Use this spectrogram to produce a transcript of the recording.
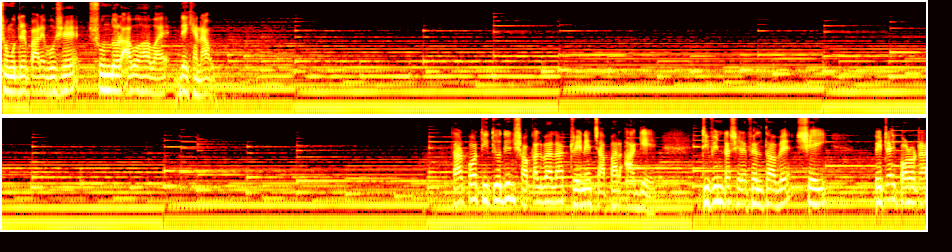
সমুদ্রের পাড়ে বসে সুন্দর আবহাওয়ায় দেখে নাও। তারপর তৃতীয় দিন সকালবেলা ট্রেনে চাপার আগে টিফিনটা সেরে ফেলতে হবে, সেই পেটাই পরোটা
